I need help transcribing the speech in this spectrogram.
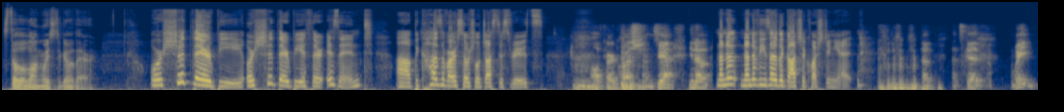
still a long ways to go there? Or should there be, or should there be if there isn't, uh, because of our social justice roots? All fair questions. Yeah, you know, none of none of these are the gotcha question yet. that's good. I'm waiting.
